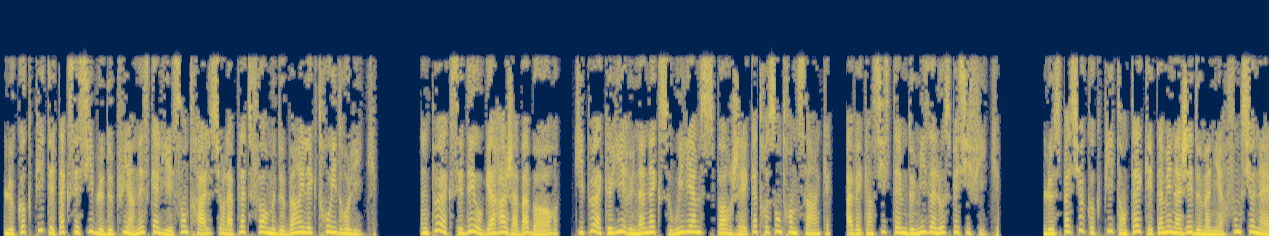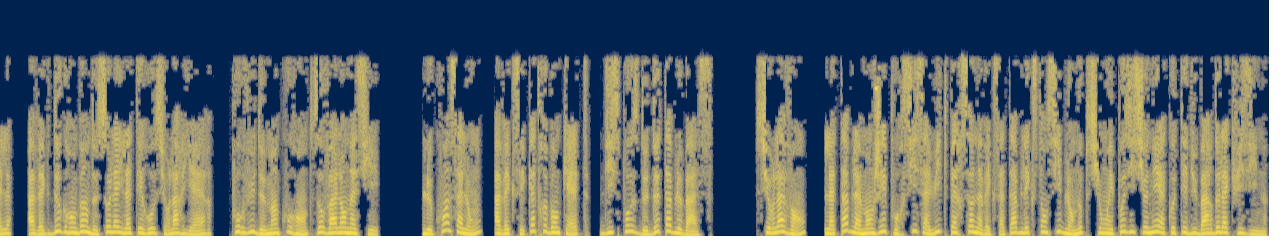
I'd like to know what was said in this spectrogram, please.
Le cockpit est accessible depuis un escalier central sur la plateforme de bain électro-hydraulique. On peut accéder au garage à bâbord, qui peut accueillir une annexe Williams Sport G435, avec un système de mise à l'eau spécifique. Le spacieux cockpit en tech est aménagé de manière fonctionnelle, avec deux grands bains de soleil latéraux sur l'arrière, pourvus de mains courantes ovales en acier. Le coin salon, avec ses quatre banquettes, dispose de deux tables basses. Sur l'avant, la table à manger pour 6 à 8 personnes avec sa table extensible en option est positionnée à côté du bar de la cuisine.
